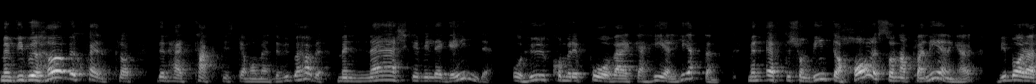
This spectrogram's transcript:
men, vi behöver självklart den här taktiska momentet. Vi behöver det. Men när ska vi lägga in det? Och hur kommer det påverka helheten? Men eftersom vi inte har sådana planeringar. Vi bara,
